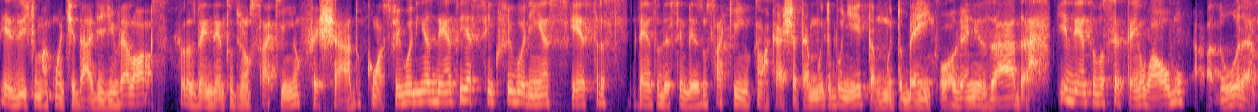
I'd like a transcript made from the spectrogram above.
Existe uma quantidade de envelopes, elas vêm dentro de um saquinho fechado com as figurinhas dentro e as cinco figurinhas extras dentro desse mesmo saquinho. É uma caixa até muito bonita, muito bem organizada. E dentro você tem o álbum, capa dura,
